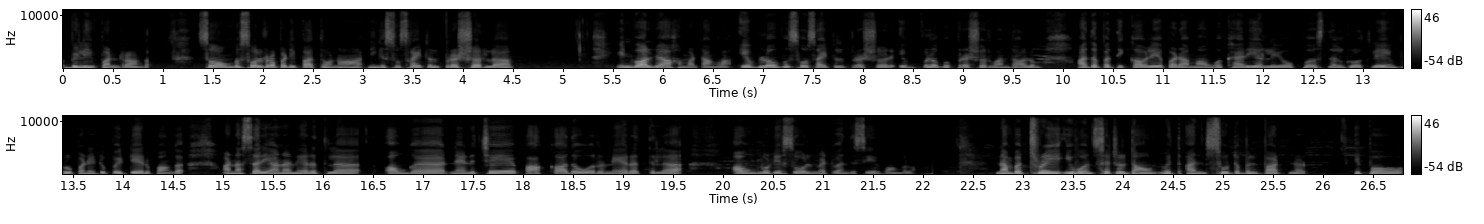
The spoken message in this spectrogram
பிலீவ் பண்ணுறாங்க ஸோ அவங்க சொல்கிறபடி பார்த்தோன்னா நீங்கள் சொசைட்டல் ப்ரெஷரில் இன்வால்வே ஆக மாட்டாங்களாம். எவ்வளவு சொசைட்டல் ப்ரெஷர் எவ்வளவு ப்ரெஷர் வந்தாலும் அதை பற்றி கவலையே படாமல் அவங்க கரியர்லேயோ பர்சனல் க்ரோத்லேயோ இம்ப்ரூவ் பண்ணிட்டு போயிட்டே இருப்பாங்க. ஆனால் சரியான நேரத்தில் அவங்க நினச்சே பார்க்காத ஒரு நேரத்தில் அவங்களுடைய சோல்மேட் வந்து சேருவாங்களாம். Number three you won't settle down with unsuitable partner இப்போது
